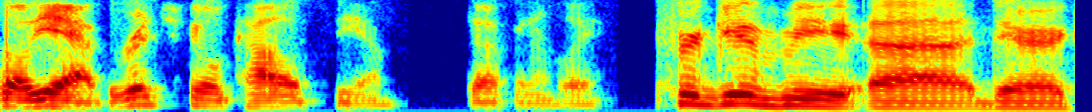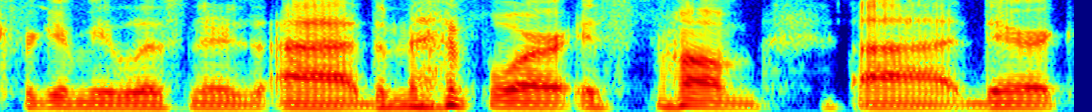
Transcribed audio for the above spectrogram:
so yeah, the Richfield Coliseum, definitely. Forgive me, uh, Derek. Forgive me, listeners. Uh, the metaphor is from uh, Derek,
